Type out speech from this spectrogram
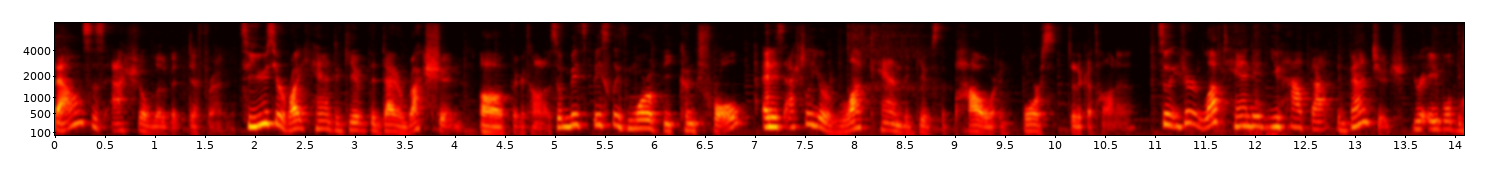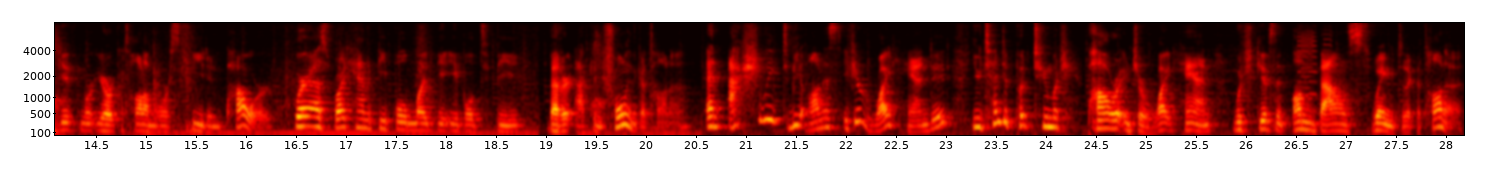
balance is actually a little bit different. So you use your right hand to give the direction of the katana. So it's basically it's more of the control, and it's actually your left hand that gives the power and force to the katana. So if you're left-handed, you have that advantage. You're able to give more, your katana more speed and power. Whereas right-handed people might be able to be better at controlling the katana. And actually, to be honest, if you're right-handed, you tend to put too much power into your right hand, which gives an unbalanced swing to the katana.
